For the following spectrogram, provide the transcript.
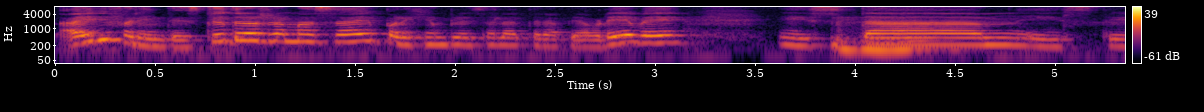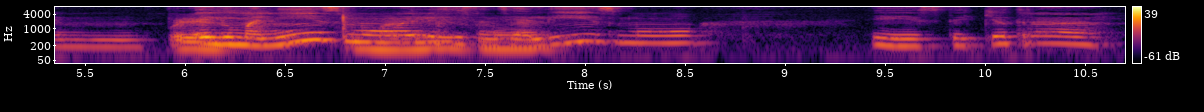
hay diferentes. ¿Qué otras ramas hay? Por ejemplo, está la terapia breve, está este, pues, el humanismo, el existencialismo, este, ¿qué otra,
